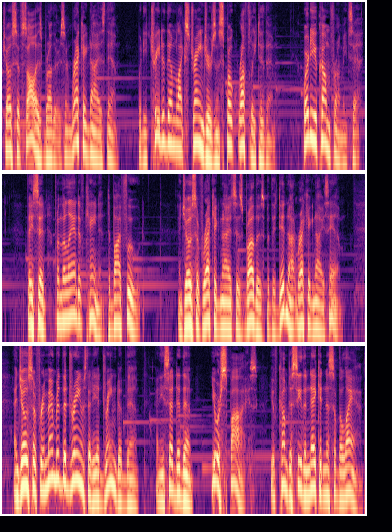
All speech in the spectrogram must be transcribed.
Joseph saw his brothers and recognized them, but he treated them like strangers and spoke roughly to them. Where do you come from? he said. They said, From the land of Canaan, to buy food. And Joseph recognized his brothers, but they did not recognize him. And Joseph remembered the dreams that he had dreamed of them, and he said to them, You are spies. You have come to see the nakedness of the land.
